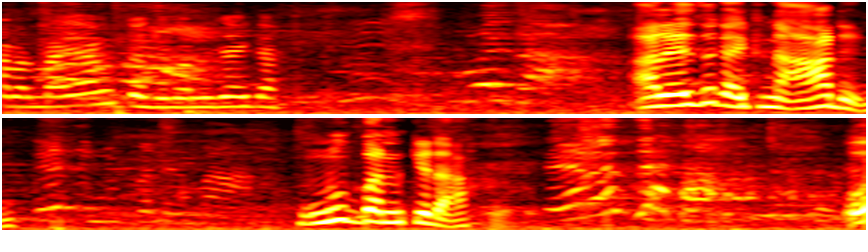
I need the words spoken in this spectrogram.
আমার মায়া উত্তর জীবনের জায়গা আর এই জায়গায় একটু না আডেন নুবান কেডা? ও।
